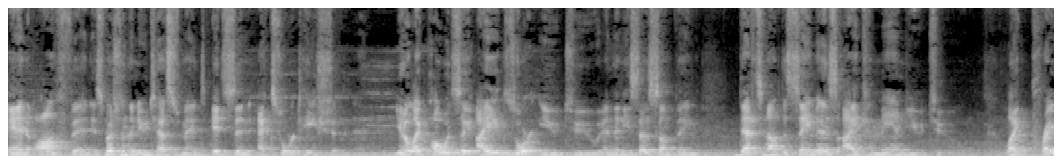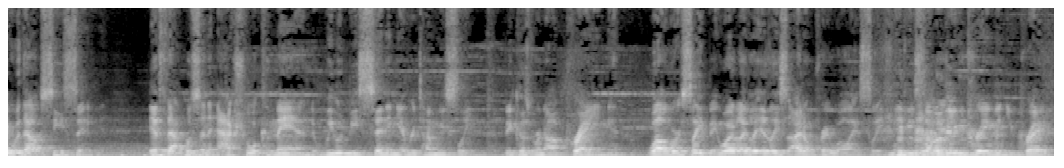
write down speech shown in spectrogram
and often, especially in the New Testament, it's an exhortation. You know, like Paul would say, "I exhort you to," and then he says something. That's not the same as "I command you to." Like pray without ceasing. If that was an actual command, we would be sinning every time we sleep because we're not praying while we're sleeping. Well, at least I don't pray while I sleep. Maybe some of you dream and you pray.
